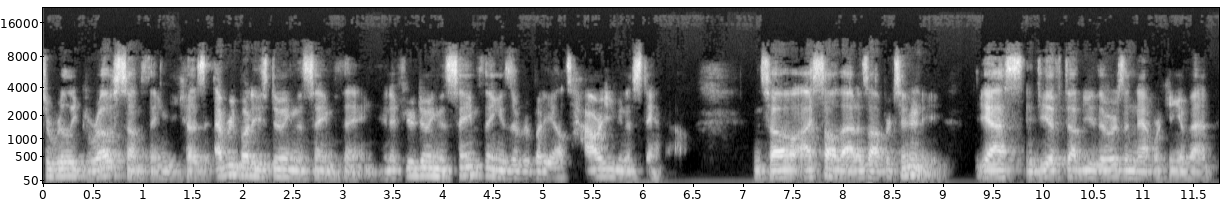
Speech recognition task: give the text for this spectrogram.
to really grow something because everybody's doing the same thing. And if you're doing the same thing as everybody else, how are you going to stand out? And so I saw that as opportunity. Yes, in DFW, there was a networking event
